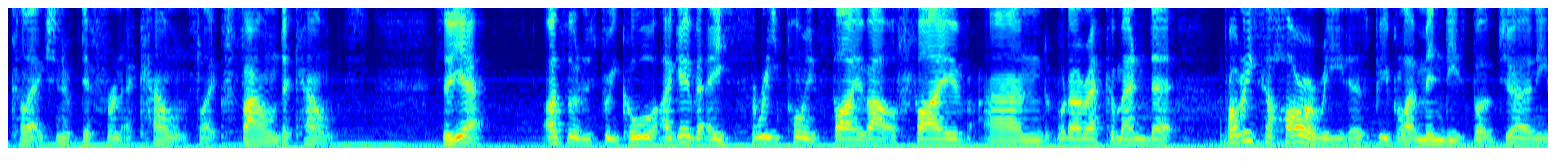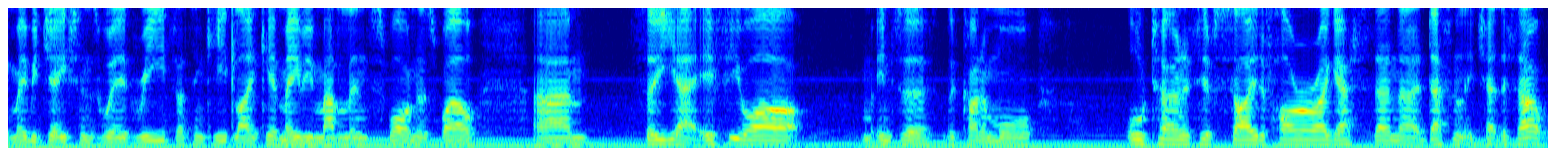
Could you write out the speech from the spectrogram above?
collection of different accounts, like found accounts. So yeah, I thought it was pretty cool. I gave it a 3.5 out of 5, and would I recommend it? Probably to horror readers, people like Mindy's Book Journey, maybe Jason's Weird Reads, I think he'd like it, maybe Madeleine Swann as well. Um, so yeah, if you are into the kind of more alternative side of horror, I guess, then uh, definitely check this out.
